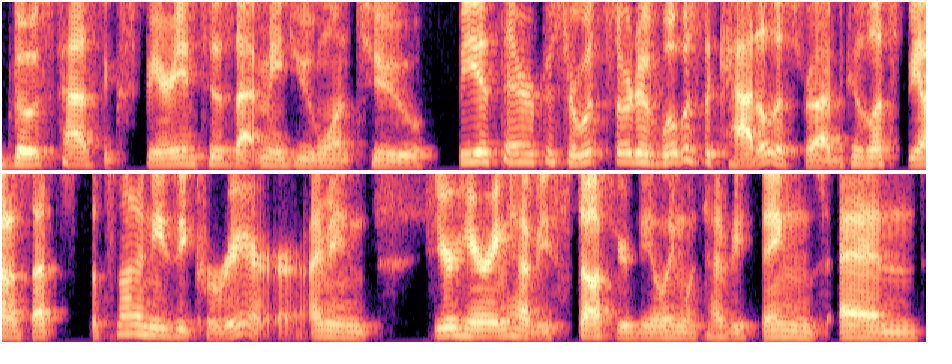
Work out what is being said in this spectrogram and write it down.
those past experiences that made you want to be a therapist or what sort of what was the catalyst for that because let's be honest that's that's not an easy career i mean you're hearing heavy stuff you're dealing with heavy things and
